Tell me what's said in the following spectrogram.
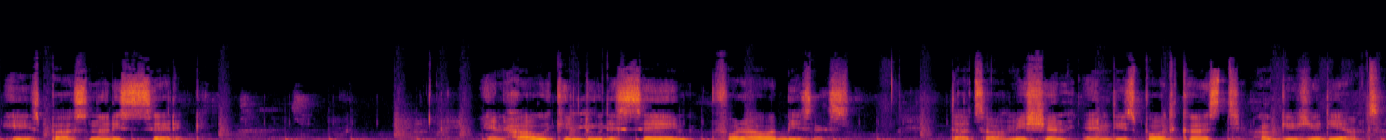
he is personally selling, and how we can do the same for our business. That's our mission, and this podcast, I'll give you the answer.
